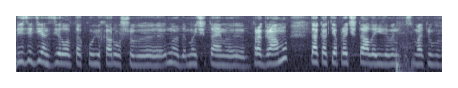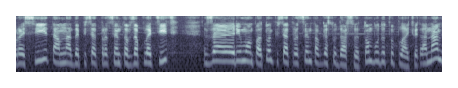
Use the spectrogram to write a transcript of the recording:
президент сделал такую хорошую, э, ну, мы считаем, э, программу, так как я прочитала и смотрю в России, там надо 50% заплатить за ремонт, потом 50% государство, потом будут выплачивать. А нам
